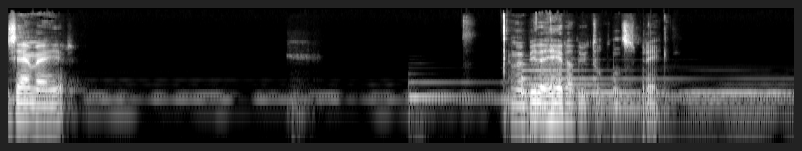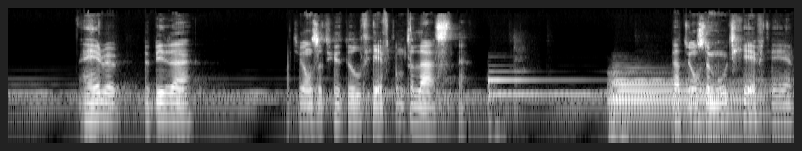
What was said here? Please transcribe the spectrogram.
Zijn wij, Heer. En we bidden, Heer, dat u tot ons spreekt. Heer, we bidden Dat u ons het geduld geeft om te luisteren. Dat u ons de moed geeft, Heer.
